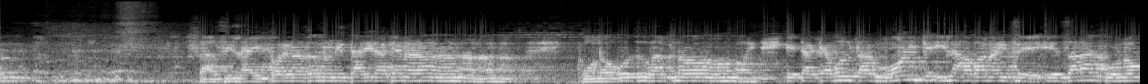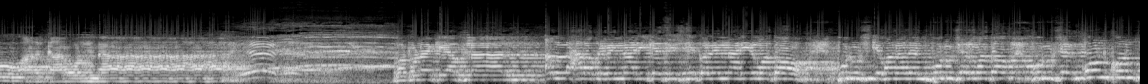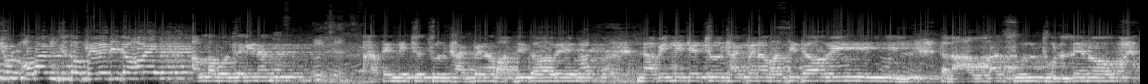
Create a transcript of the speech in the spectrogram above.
চাচি লাইক করে না, জন্য উনি দাড়ি রাখে না। কোন অজুহাত নয়। এটা কেবল তার মনকে ইলাহ বানাইছে এছাড়া কোনো আর কারণ না ঘটনা কি আপনার? আল্লাহ রাব্বুল নারীকে সৃষ্টি করলেন নারীর মতো, পুরুষকে বানালেন পুরুষের মতো। পুরুষের কোন কোন চুল অবাঞ্ছিত আল্লাহ বলছে কিনা? হাতের নিচে চুল থাকবে না, বাদ দিতে হবে। নাভির নিচের চুল থাকবে না, বাদ দিতে হবে। তাহলে আল্লাহ চুল তুললেন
